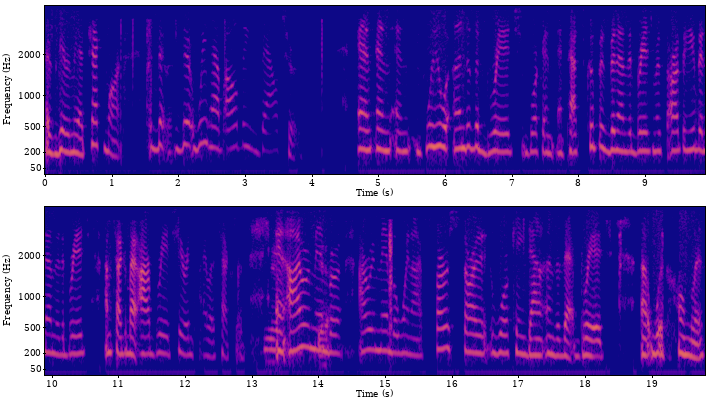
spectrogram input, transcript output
has given me a check mark. That, that we have all these vouchers, and and and we were under the bridge working. And Pastor Cooper's been under the bridge. Mr. Arthur, you've been under the bridge. I'm talking about our bridge here in Tyler, Texas. yeah. And I remember, I remember when I first started working down under that bridge uh, with homeless,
